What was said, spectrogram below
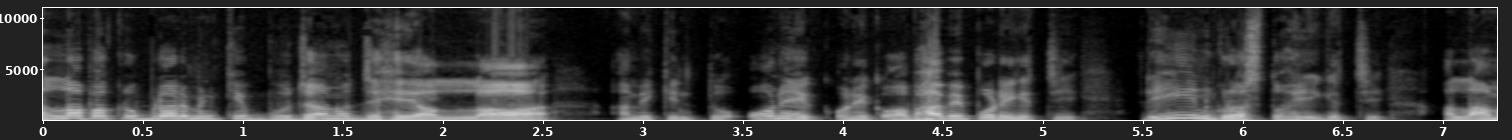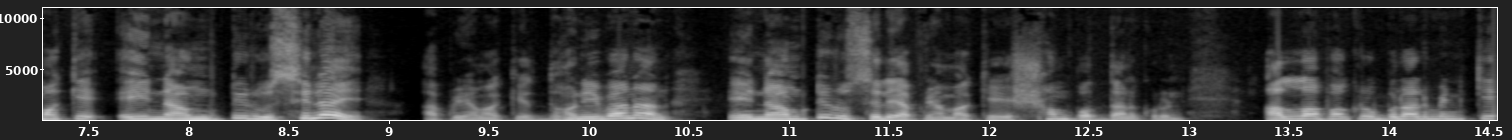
আল্লাহ পাক রব্বুল আলমিনকে বোঝানো যে, হে আল্লাহ, আমি কিন্তু অনেক অনেক অভাবে পড়ে গেছি, ঋণগ্রস্ত হয়ে গেছি। আল্লাহ আমাকে এই নামটির উসিলায় আপনি আমাকে ধনী বানান, এই নামটির উসিলায় আপনি আমাকে সম্পদ দান করুন। আল্লাহ পাক রব্বুল আলমিনকে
